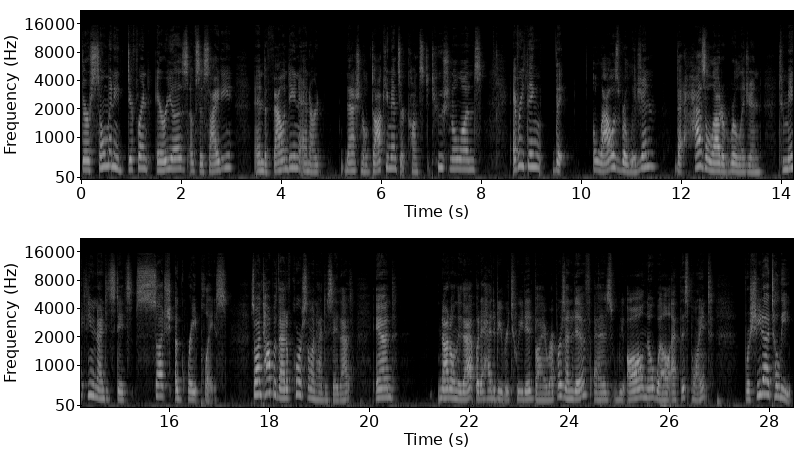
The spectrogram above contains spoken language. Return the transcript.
There are so many different areas of society, and the founding and our national documents, our constitutional ones, everything that allows religion, that has allowed religion to make the United States such a great place. So, on top of that, of course, someone had to say that. And not only that, but it had to be retweeted by a representative, as we all know well at this point Rashida Tlaib.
